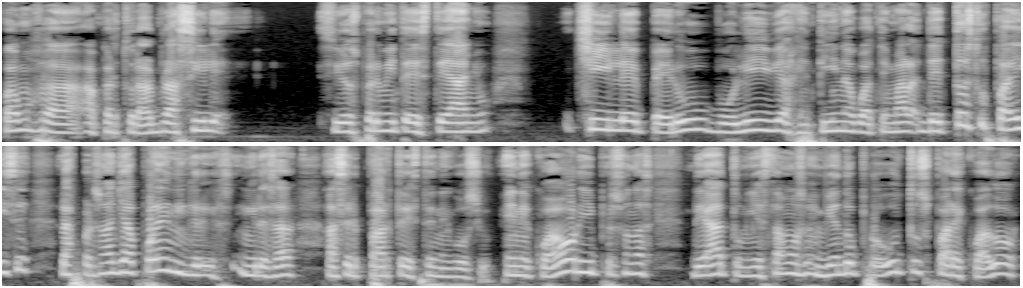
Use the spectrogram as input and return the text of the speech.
Vamos a aperturar Brasil, si Dios permite, este año. Chile, Perú, Bolivia, Argentina, Guatemala, de todos estos países, las personas ya pueden ingresar a ser parte de este negocio. En Ecuador hay personas de Atom y estamos enviando productos para Ecuador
